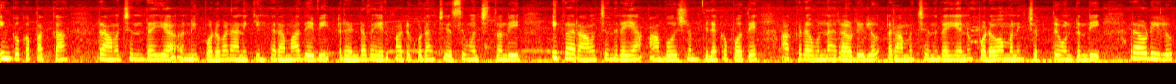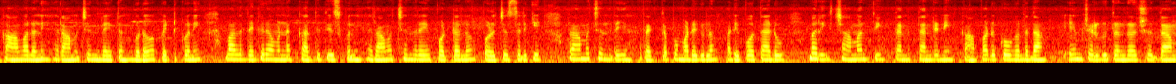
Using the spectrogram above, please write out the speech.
ఇంకొక పక్క రామచంద్రయ్యని పొడవడానికి రమాదేవి రెండవ ఏర్పాటు కూడా చేసి ఉంచుతుంది. ఇక రామచంద్రయ్య ఆ భోజనం తినకపోతే అక్కడ ఉన్న రౌడీలు రామచంద్రయ్యను పొడవమని చెప్తూ ఉంటుంది. రౌడీలు కావాలని రామచంద్రయ్యతో గొడవ పెట్టుకొని వాళ్ళ దగ్గర ఉన్న కత్తి తీసుకుని రామచంద్రయ్య పొట్టలో పొడిచేసరికి రామచంద్రయ్య రక్తపు మడుగులో పడిపోతాడు. మరి చామంతి తన తండ్రిని కాపాడుకోగలదా? ఏం జరుగుతుందో చూద్దాం.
